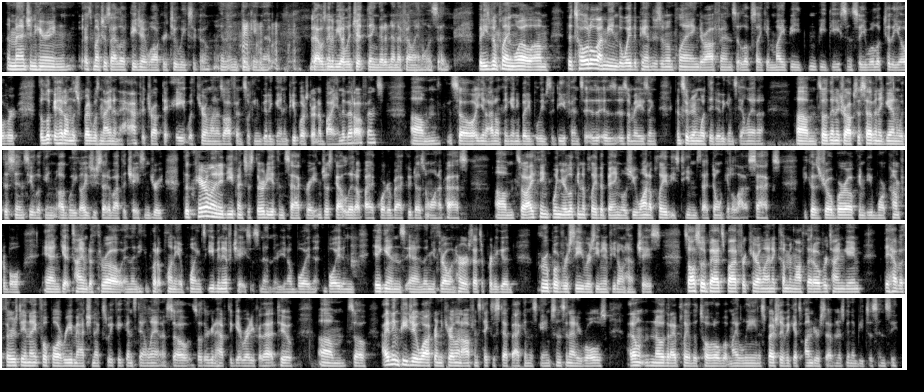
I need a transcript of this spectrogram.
Imagine hearing as much as I love PJ Walker two weeks ago and, and thinking that that was going to be a legit thing that an NFL analyst said. But he's been playing well. Um, the total, I mean, the way the Panthers have been playing their offense, it looks like it might be be decent. So you will look to the over. The look ahead on the spread was nine and a half. It dropped to eight with Carolina's offense looking good again, and people are starting to buy into that offense. Um, so you know, I don't think anybody believes the defense is, is, is amazing considering what they did against Atlanta. Um, so then it drops to seven again with the Cincy looking ugly, like you said about the chase injury. The Carolina defense is 30th in sack rate and just got lit up by a quarterback who doesn't want to pass. Um, so I think when you're looking to play the Bengals, you want to play these teams that don't get a lot of sacks because Joe Burrow can be more comfortable and get time to throw, and then he can put up plenty of points even if Chase isn't in there. You know, Boyd, Boyd and Higgins, and then you throw in Hurst. That's a pretty good group of receivers, even if you don't have Chase. It's also a bad spot for Carolina coming off that overtime game they have a Thursday night football rematch next week against Atlanta. So so they're going to have to get ready for that too. Um, so I think PJ Walker and the Carolina offense takes a step back in this game. Cincinnati rolls. I don't know that I play the total, but my lean, especially if it gets under seven, is going to be to Cincy.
